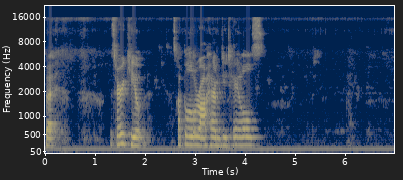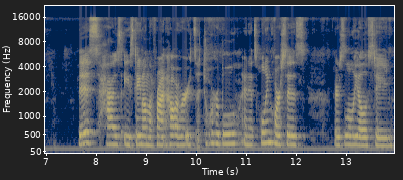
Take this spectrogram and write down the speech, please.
but it's very cute. It's got the little raw hem details. This has a stain on the front, however, it's adorable and it's holding horses. There's a little yellow stain.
